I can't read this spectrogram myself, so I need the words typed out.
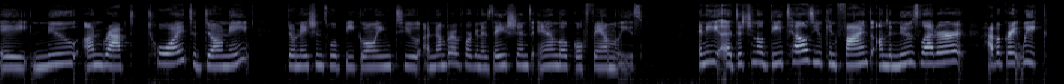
a new unwrapped toy to donate. Donations will be going to a number of organizations and local families. Any additional details you can find on the newsletter. Have a great week.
